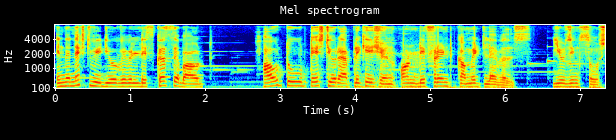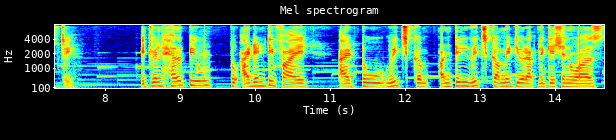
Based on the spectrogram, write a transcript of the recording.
in the next video we will discuss about how to test your application on different commit levels using source tree. It will help you to identify at to which until which commit your application was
